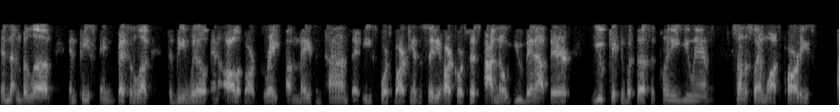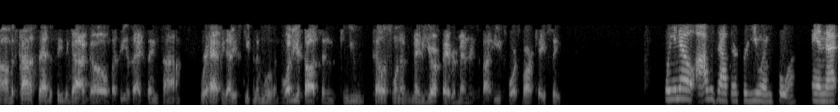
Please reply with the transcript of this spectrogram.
and nothing but love and peace and best of luck to B Will and all of our great, amazing times at Esports Bar Kansas City Hardcore Sis. I know you've been out there. You've kicked it with us at plenty of UMs, SummerSlam watch parties. Um, it's kind of sad to see the guy go, but at the exact same time, we're happy that he's keeping it moving. What are your thoughts, and can you tell us one of maybe your favorite memories about Esports Bar KC? Well, you know, I was out there for UM4, and that's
